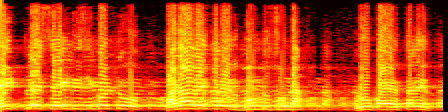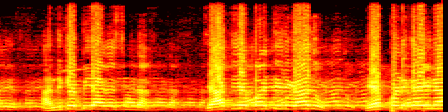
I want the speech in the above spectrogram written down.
Eight plus eight is equal to పదహారు అయితే గుండు సున్నా. రూపాయి ఎత్తలేదు. అందుకే బీఆర్ఎస్ ఉండాలి. జాతీయ పార్టీలు కాదు ఎప్పటికైనా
